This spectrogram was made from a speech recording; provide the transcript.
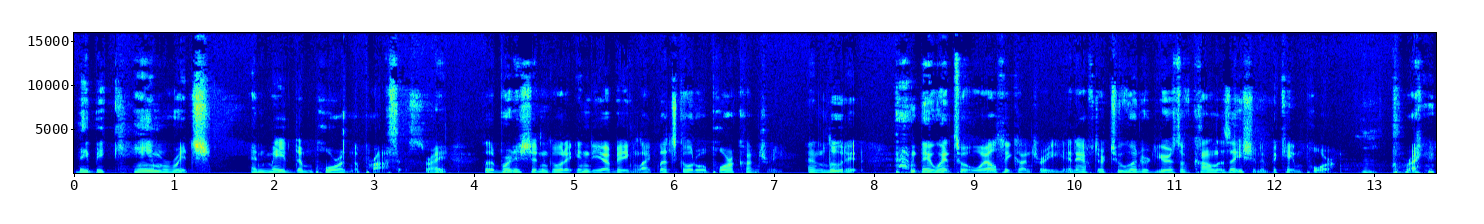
they became rich and made them poor in the process, right? So the British didn't go to India being like, let's go to a poor country and loot it. they went to a wealthy country, and after 200 years of colonization, it became poor, hmm. right?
